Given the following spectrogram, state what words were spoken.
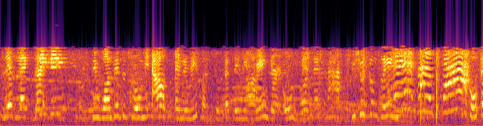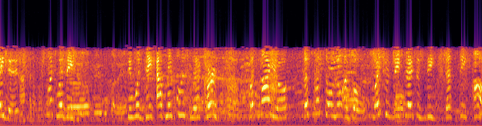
slip like that. They wanted to throw me out any reason so that they may bring their own bill. You should complain. Suppose I did. What would they do? They would dig out my police records. But Mario, that was so long ago. Why should they try to dig that thing up?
